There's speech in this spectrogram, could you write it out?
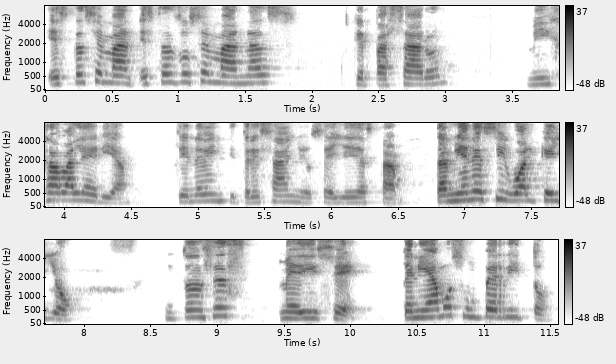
esta semana, estas dos semanas que pasaron, mi hija Valeria tiene 23 años, ella ya está. También es igual que yo. Entonces me dice, teníamos un perrito,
